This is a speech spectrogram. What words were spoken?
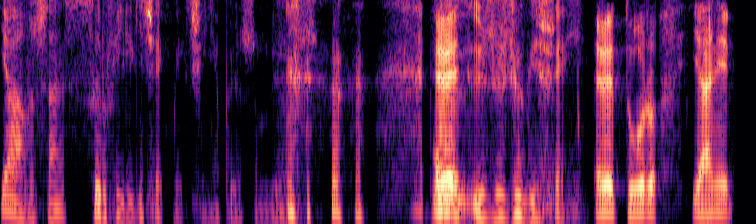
yahu sen sırf ilgi çekmek için yapıyorsun diyoruz. Bu Evet. üzücü bir şey. Evet doğru. Yani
